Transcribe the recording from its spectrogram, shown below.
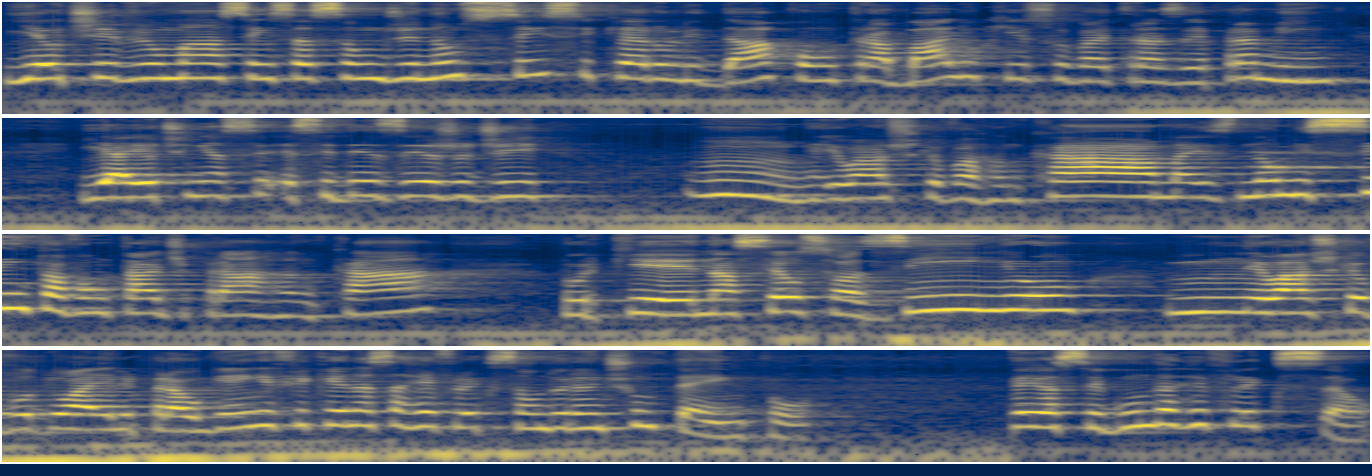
e eu tive uma sensação de não sei se quero lidar com o trabalho que isso vai trazer para mim. E aí eu tinha esse desejo de, hum, eu acho que eu vou arrancar, mas não me sinto à vontade para arrancar, porque nasceu sozinho, hum, eu acho que eu vou doar ele para alguém e fiquei nessa reflexão durante um tempo. Veio a segunda reflexão.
